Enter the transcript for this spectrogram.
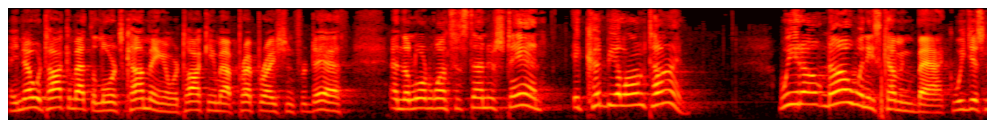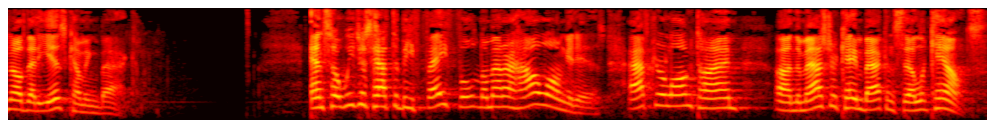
And you know, we're talking about the Lord's coming and we're talking about preparation for death. And the Lord wants us to understand it could be a long time. We don't know when He's coming back. We just know that He is coming back. And so we just have to be faithful no matter how long it is. After a long time, uh, the master came back and settled accounts.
